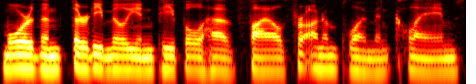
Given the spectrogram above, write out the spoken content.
More than 30 million people have filed for unemployment claims.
